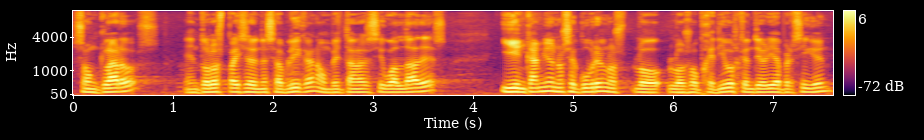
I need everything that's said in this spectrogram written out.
son claros, en todos los países donde se aplican, aumentan las desigualdades y en cambio no se cubren los, los, objetivos que en teoría persiguen,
